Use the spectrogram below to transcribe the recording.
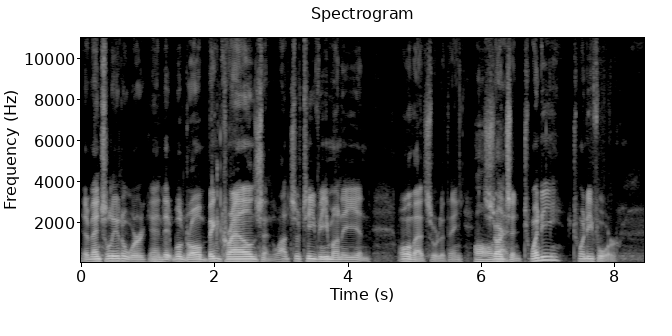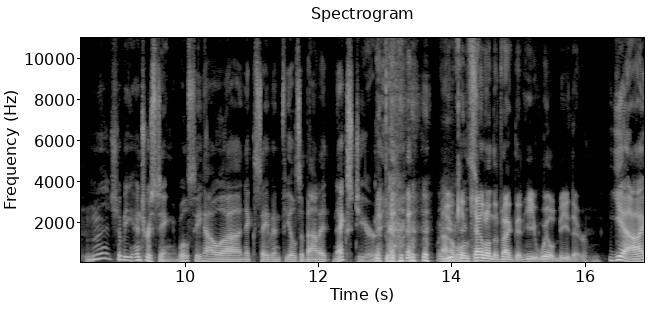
Eventually, it'll work, and mm-hmm. it will draw big crowds and lots of TV money and all that sort of thing. All Starts that. in 2024. It should be interesting. We'll see how uh, Nick Saban feels about it next year. well, you uh, can we'll count on the fact that he will be there. Yeah, I,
